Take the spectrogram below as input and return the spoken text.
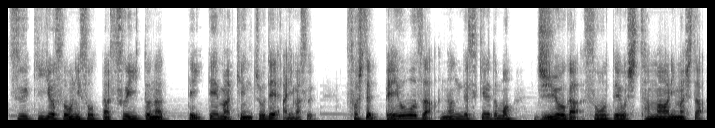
通期予想に沿った推移となっていて、まあ、堅調であります。そして、ベオーザなんですけれども、需要が想定を下回りました。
